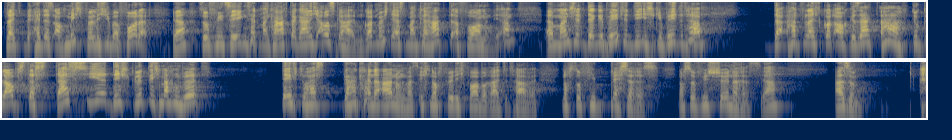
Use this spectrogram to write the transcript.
Vielleicht hätte es auch mich völlig überfordert. Ja? So viel Segens hätte mein Charakter gar nicht ausgehalten. Gott möchte erst meinen Charakter formen. Ja? Äh, manche der Gebete, die ich gebetet habe, da hat vielleicht Gott auch gesagt, ah, du glaubst, dass das hier dich glücklich machen wird? Dave, du hast gar keine Ahnung, was ich noch für dich vorbereitet habe noch so viel Besseres, noch so viel Schöneres. Ja? Also,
